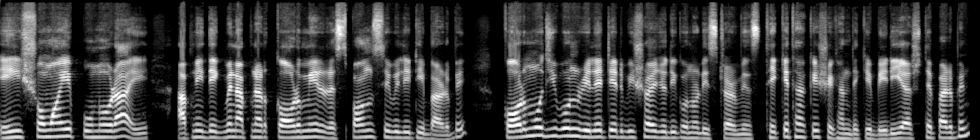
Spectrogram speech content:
এই সময়ে পুনরায় আপনি দেখবেন আপনার কর্মের রেসপন্সিবিলিটি বাড়বে। কর্মজীবন রিলেটেড বিষয়ে যদি কোনো ডিস্টারবেন্স থেকে থাকে, সেখান থেকে বেরিয়ে আসতে পারবেন।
